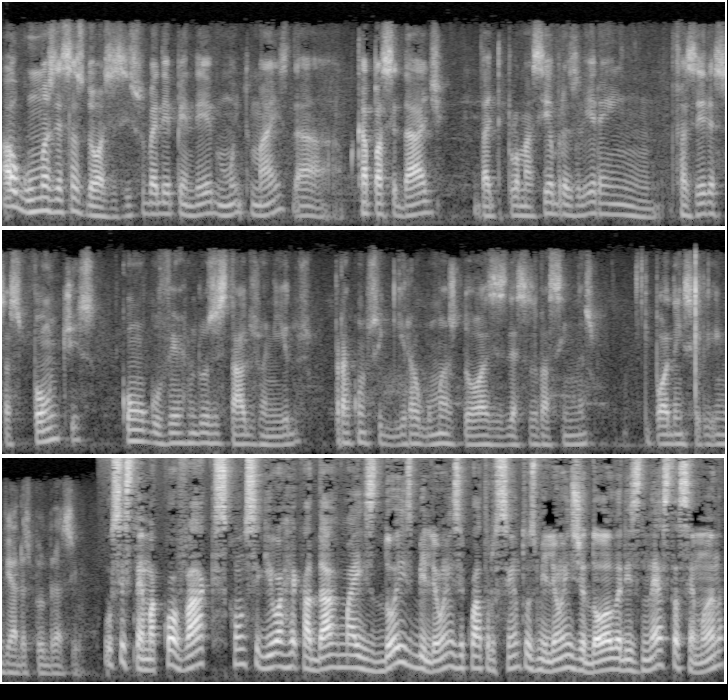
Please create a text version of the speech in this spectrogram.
algumas dessas doses. Isso vai depender muito mais da capacidade da diplomacia brasileira em fazer essas pontes com o governo dos Estados Unidos para conseguir algumas doses dessas vacinas que podem ser enviadas para o Brasil. O sistema COVAX conseguiu arrecadar mais 2 bilhões e 400 milhões de dólares nesta semana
